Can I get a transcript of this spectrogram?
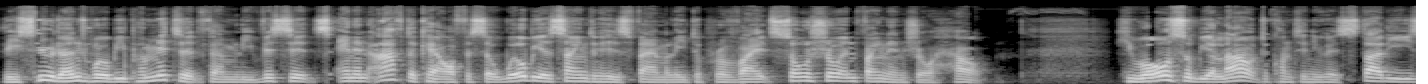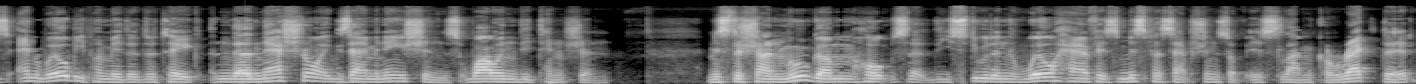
The student will be permitted family visits and an aftercare officer will be assigned to his family to provide social and financial help. He will also be allowed to continue his studies and will be permitted to take the national examinations while in detention. Mr. Shanmugam hopes that the student will have his misperceptions of Islam corrected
